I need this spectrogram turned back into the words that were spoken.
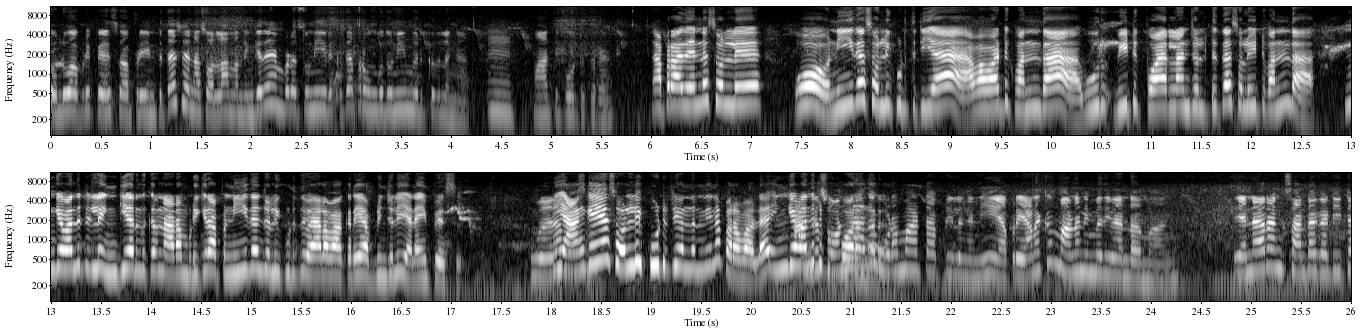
சொல்லுவா அப்படி பேசுவா அப்படின்ட்டு தான் சரி நான் சொல்லாம வந்தேன். இங்கே தான் என்னோட துணி இருக்குது அப்புறம் உங்க துணியும் இருக்குது இல்லைங்க ம். மாற்றி போட்டுக்கிறேன். அப்புறம் அது என்ன சொல்லு? ஓ நீ தான் சொல்லி கொடுத்துட்டியா? அவள் வாட்டுக்கு வந்தா ஊர் வீட்டுக்கு போயிடலான்னு சொல்லிட்டு தான் சொல்லிட்டு வந்தா. இங்கே வந்துட்டு இல்லை இங்கேயே இருந்துக்கிற நடம் பிடிக்கிற அப்போ நீ தான் சொல்லி கொடுத்து வேலை பார்க்குறிய அப்படின்னு சொல்லி என்னைய பேசு. உங்களை நீ அங்கேயே சொல்லி கூட்டிட்டு வந்திருந்தீங்கன்னா பரவாயில்ல. இங்கே வந்துட்டு போகிறாங்க விடமாட்டா அப்படி இல்லைங்க நீ. அப்புறம் எனக்கு மன நிம்மதி வேண்டாமா? எந்நேரம் அங்கே சண்டை கட்டிட்டு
